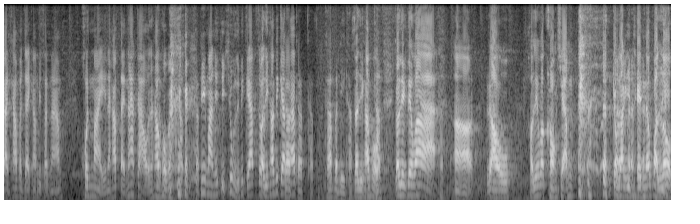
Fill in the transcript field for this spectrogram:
การค้าปัจจัยการผลิตสัตว์น้ำคนใหม่นะครับ แต่หน้าเก่านะครับผมครับครับพี่มานิติชุ่มหรือพี่แก๊ปสวัสดีครับพี่แก๊ปครับครับครับครับสวัสดีครับสวัสดีครับผมครับก็เรียกได้ว่าครับเอ่อเราเขาเรียกว่าครองแชมป์กำลังอินเทรนด์นะบอลโลก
